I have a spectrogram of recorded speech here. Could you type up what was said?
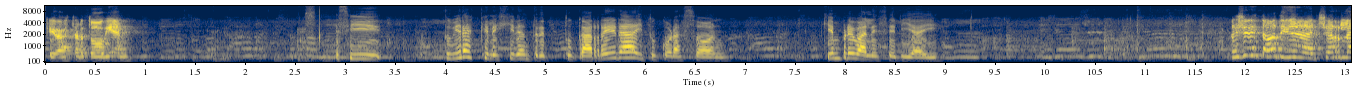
que va a estar todo bien. Si tuvieras que elegir entre tu carrera y tu corazón, ¿quién prevalecería ahí? Ayer estaba teniendo una charla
